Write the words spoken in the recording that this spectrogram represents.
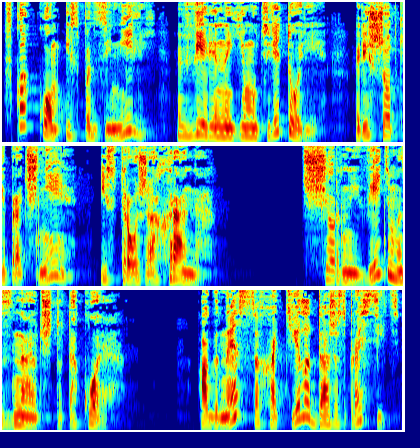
в каком из подземелий, вверенной ему территории, решетки прочнее и строже охрана. Черные ведьмы знают, что такое. Агнесса хотела даже спросить,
